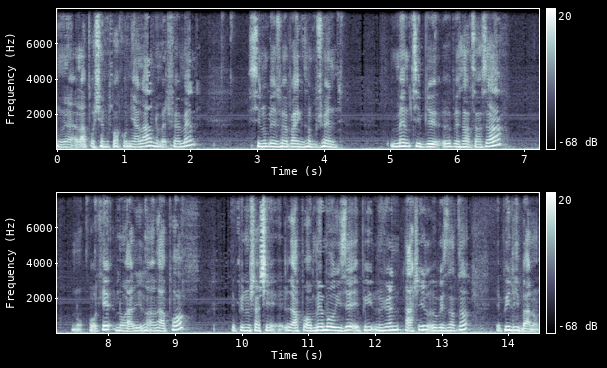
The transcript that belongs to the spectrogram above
La prochaine fois qu'on y a là, nous mettons fermel. Si nous avons besoin, par exemple, de même type de représentant ça, nous, OK, nous allons dans le rapport et puis nous cherchons le rapport mémorisé et puis nous jouons acheter le représentant et puis les ballons.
